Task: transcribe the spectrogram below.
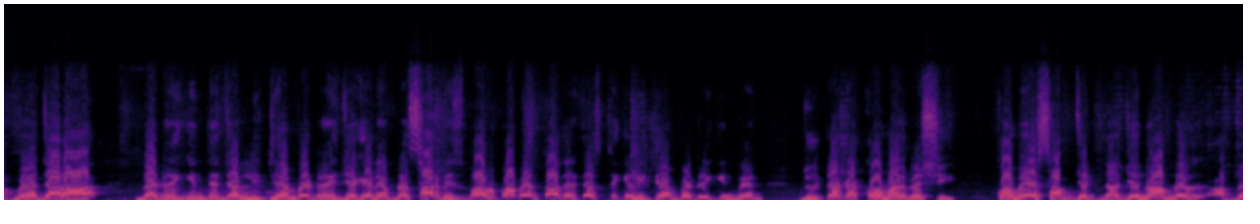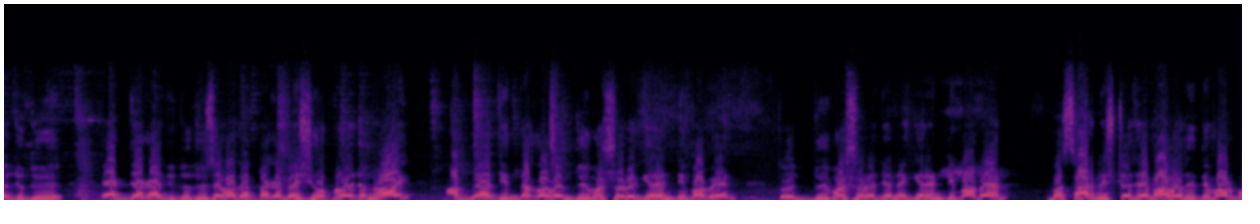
আপনারা যারা ব্যাটারি কিনতে চান লিথিয়াম ব্যাটারি যেখানে আপনার সার্ভিস ভালো পাবেন, তাদের কাছ থেকে লিথিয়াম ব্যাটারি কিনবেন। দুই টাকা কম আর বেশি। কমে সাবজেক্ট না। যেন আপনার আপনার যদি এক জায়গায় যদি দুশো হাজার টাকা বেশিও প্রয়োজন হয় আপনারা চিন্তা করবেন দুই বছরের গ্যারেন্টি পাবেন। তো দুই বছরের জন্য গ্যারেন্টি পাবেন বা সার্ভিসটা যে ভালো দিতে পারব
